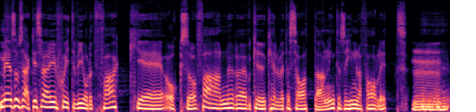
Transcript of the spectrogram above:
Men som sagt, i Sverige skiter vi i ordet fuck. Eh, också fan, röv, kuk, helvete, satan. Inte så himla farligt. Mm.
